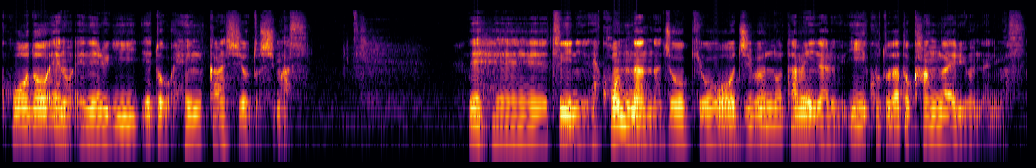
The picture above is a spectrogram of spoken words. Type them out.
行動へのエネルギーへと変換しようとします。で、えー、次にね、困難な状況を自分のためになるいいことだと考えるようになります。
